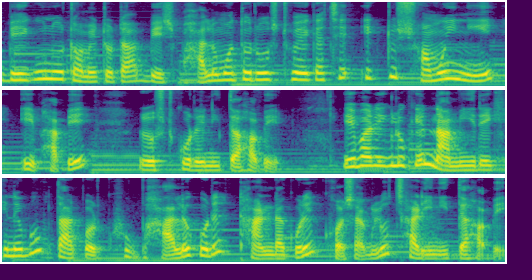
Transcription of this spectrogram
বেগুন ও টমেটোটা বেশ ভালো মতো রোস্ট হয়ে গেছে, একটু সময় নিয়ে এভাবে রোস্ট করে নিতে হবে। এবার এগুলোকে নামিয়ে রেখে নেব, তারপর খুব ভালো করে ঠান্ডা করে খোসাগুলো ছাড়িয়ে নিতে হবে।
